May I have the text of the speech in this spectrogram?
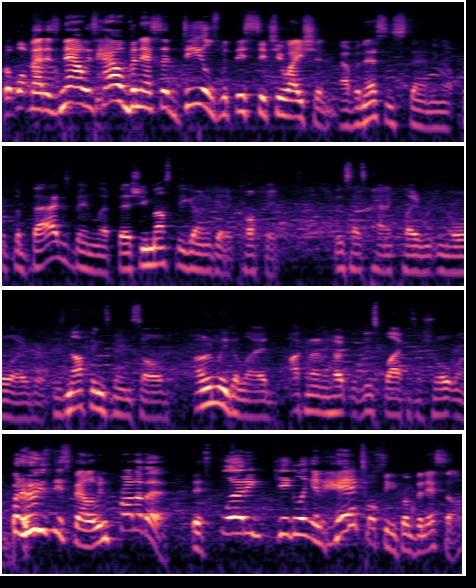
but what matters now is how Vanessa deals with this situation. Now Vanessa's standing up, but the bag's been left there. She must be going to get a coffee. This has panic play written all over it, because nothing's been solved, only delayed. I can only hope that this black is a short one. But who's this fellow in front of her? There's flirting, giggling, and hair tossing from Vanessa,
